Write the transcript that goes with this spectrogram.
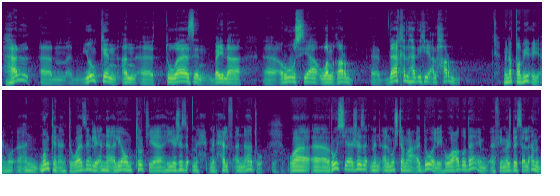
هل يمكن أن توازن بين روسيا والغرب داخل هذه الحرب؟ من الطبيعي أن ممكن أن توازن لأن اليوم تركيا هي جزء من حلف الناتو. وروسيا جزء من المجتمع الدولي هو عضو دائم في مجلس الأمن.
